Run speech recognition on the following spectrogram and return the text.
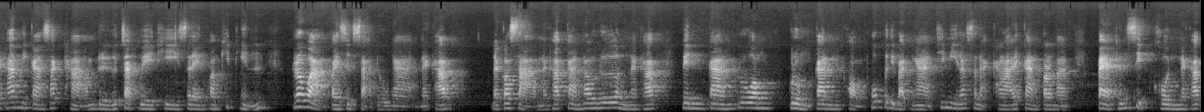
นะครับมีการซักถามหรือจัดเวทีแสดงความคิดเห็นระหว่างไปศึกษาดูงานนะครับ แล้วก็3นะครับการเล่าเรื่องนะครับเป็นการรวมกลุ่มกันของผู้ปฏิบัติงานที่มีลักษณะคล้ายกันประมาณ 8-10 คนนะครับ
